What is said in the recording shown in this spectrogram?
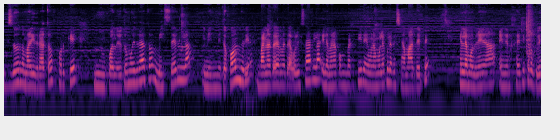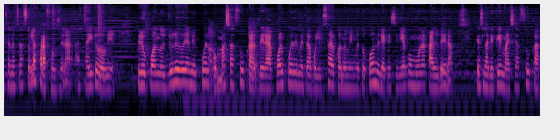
Necesito tomar hidratos porque mm, cuando yo tomo hidratos, mis células, mis mitocondrias, van a metabolizarla y la van a convertir en una molécula que se llama ATP, que es la moneda energética que utilizan nuestras células para funcionar. Hasta ahí todo bien. Pero cuando yo le doy a mi cuerpo más azúcar de la cual puede metabolizar, cuando mi mitocondria, que sería como una caldera, que es la que quema ese azúcar,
